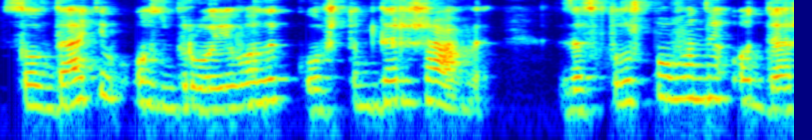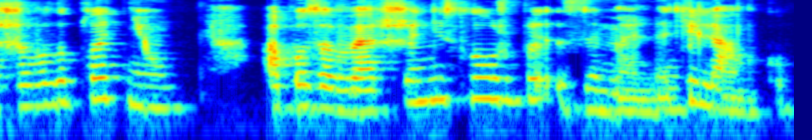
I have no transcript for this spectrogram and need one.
Солдатів озброювали коштом держави. За службу вони одержували платню, а по завершенні служби земельну ділянку.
